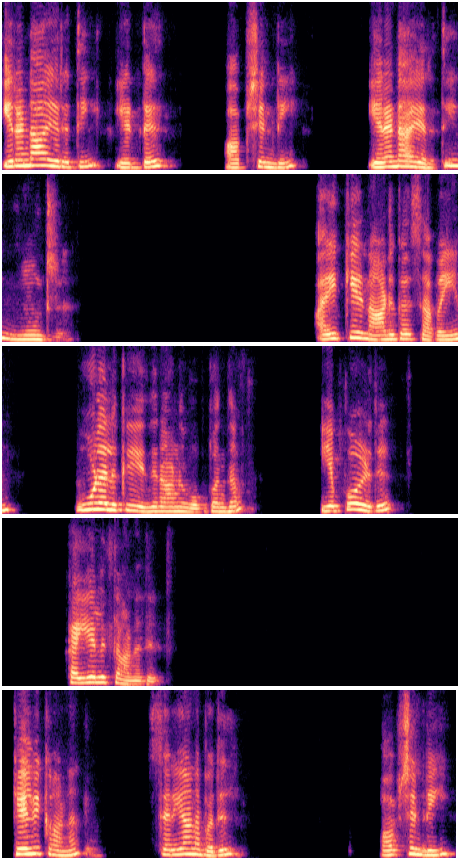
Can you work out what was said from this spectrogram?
இரண்டாயிரத்தி எட்டு. ஆப்ஷன் டி இரண்டாயிரத்தி மூன்று. ஐக்கிய நாடுகள் சபையின் ஊழலுக்கு எதிரான ஒப்பந்தம் எப்பொழுது கையெழுத்தானது? கேள்விக்கான சரியான பதில் ஆப்ஷன் டி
